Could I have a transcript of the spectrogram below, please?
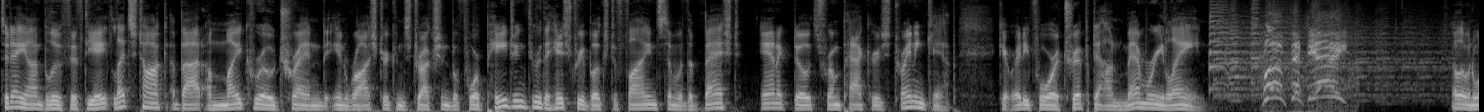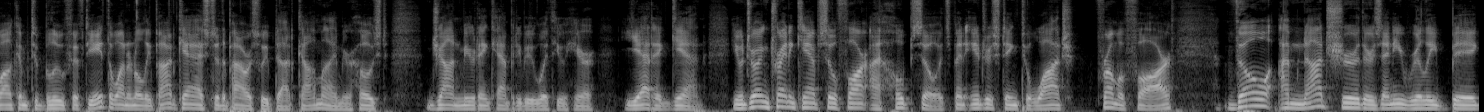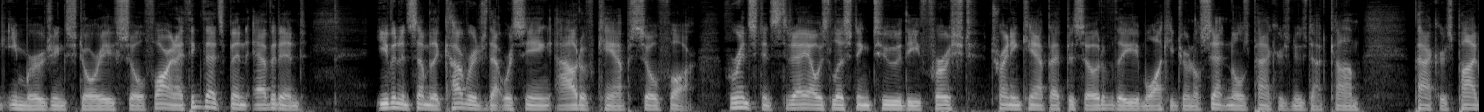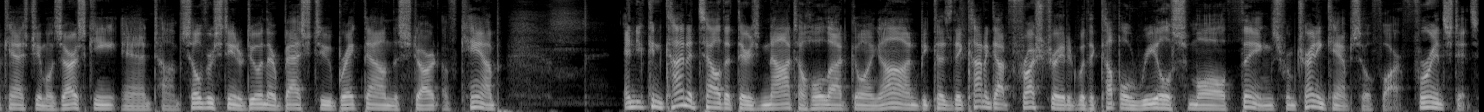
Today on Blue 58, let's talk about a micro trend in roster construction before paging through the history books to find some of the best anecdotes from Packers training camp. Get ready for a trip down memory lane. Blue 58! Hello and welcome to Blue 58, the one and only podcast of thepowersweep.com. I'm your host, John Meerdink. Happy to be with you here yet again. You enjoying training camp so far? I hope so. It's been interesting to watch from afar. Though I'm not sure there's any really big emerging story so far. And I think that's been evident even in some of the coverage that we're seeing out of camp so far. For instance, today I was listening to the first training camp episode of the Milwaukee Journal Sentinels, PackersNews.com, Packers podcast. Jim Owczarski and Tom Silverstein are doing their best to break down the start of camp. And you can kind of tell that there's not a whole lot going on because they kind of got frustrated with a couple real small things from training camp so far. For instance,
